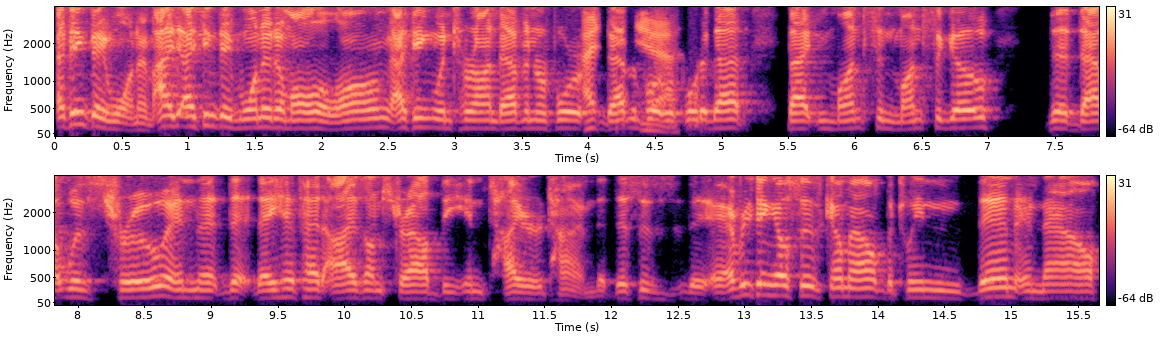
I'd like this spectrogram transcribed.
I think they want him. I, I, think they've wanted him all along. I think when Turron Davenport, I, Davenport yeah. reported that back months and months ago, that that was true, and that, that they have had eyes on Stroud the entire time. That this is the, everything else has come out between then and now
